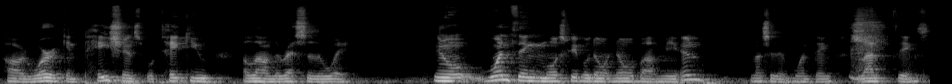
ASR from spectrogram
hard work, and patience will take you along the rest of the way. You know, one thing most people don't know about me, and not sure one thing, a lot of things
